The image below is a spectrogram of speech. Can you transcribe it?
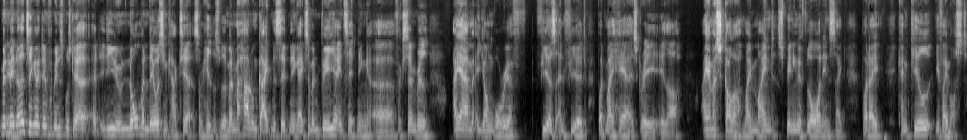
men, men noget, jeg tænker i den forbindelse måske er, at lige nu, når man laver sin karakter som held og så videre, man, man har nogle guidende sætninger, ikke? så man vælger en sætning, uh, for eksempel, I am a young warrior, fierce and feared, but my hair is grey, eller i am a scholar, my mind spinning with law and insight, but I can kill if I must.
